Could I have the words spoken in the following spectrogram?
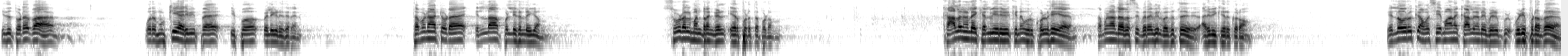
இது தொடர்பாக ஒரு முக்கிய அறிவிப்பை இப்போ வெளியிடுகிறேன். தமிழ்நாட்டோட எல்லா பள்ளிகள்லையும் சூழல் மன்றங்கள் ஏற்படுத்தப்படும். காலநிலை கல்வி அறிவிக்குன்னு ஒரு கொள்கையை தமிழ்நாடு அரசு விரைவில் வகுத்து அறிவிக்க இருக்கிறோம். எல்லோருக்கும் அவசியமான காலநிலை விழிப்பு- விழிப்புணர்வை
